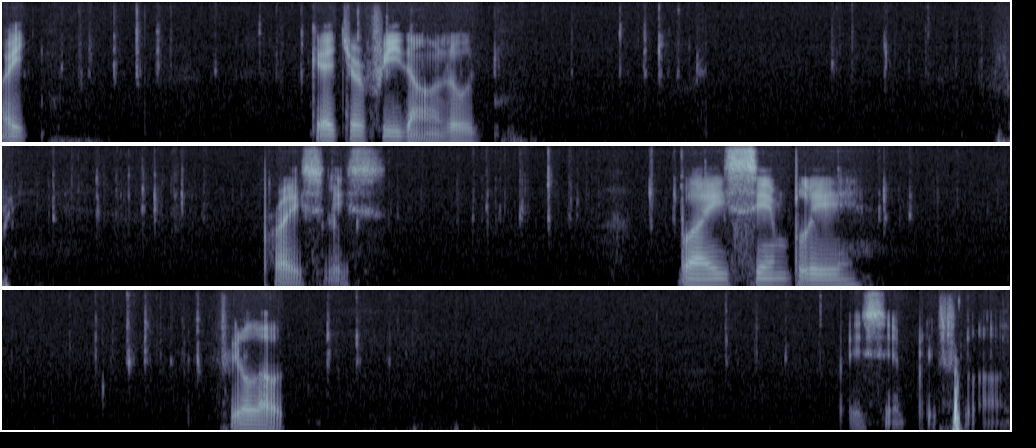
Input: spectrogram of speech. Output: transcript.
wait, get your free download price list by simply fill out by simply fill out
